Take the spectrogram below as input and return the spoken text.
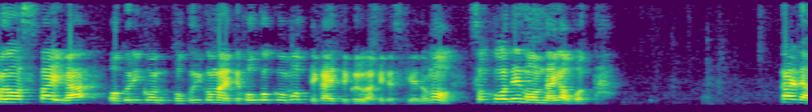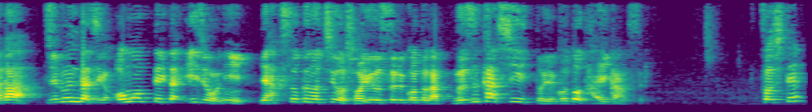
このスパイが送り込送り込まれて報告を持って帰ってくるわけですけれどもそこで問題が起こった。彼らは自分たちが思っていた以上に約束の地を所有することが難しいということを体感する。そして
